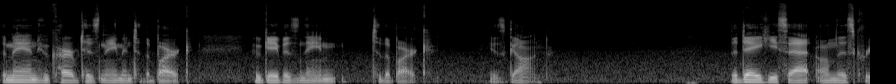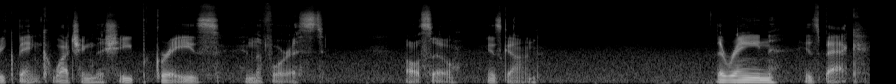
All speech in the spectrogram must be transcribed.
The man who carved his name into the bark, who gave his name to the bark, is gone. The day he sat on this creek bank watching the sheep graze in the forest also is gone. The rain is back,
